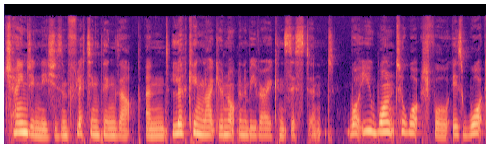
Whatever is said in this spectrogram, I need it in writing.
changing niches and flitting things up and looking like you're not going to be very consistent, what you want to watch for is what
